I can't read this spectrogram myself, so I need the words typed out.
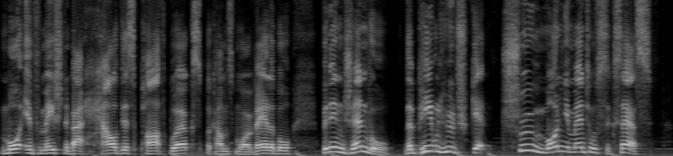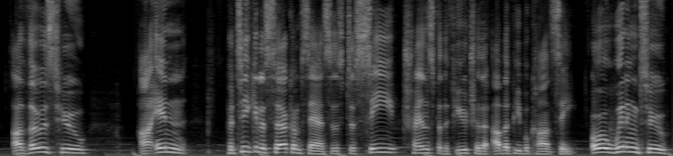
more information about how this path works becomes more available. But in general, the people who get true monumental success are those who are in particular circumstances to see trends for the future that other people can't see, or are willing to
